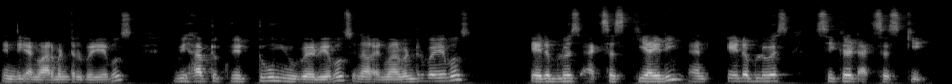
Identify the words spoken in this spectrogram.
in the environmental variables. We have to create two new variables in our environmental variables, AWS access key ID and AWS secret access key.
